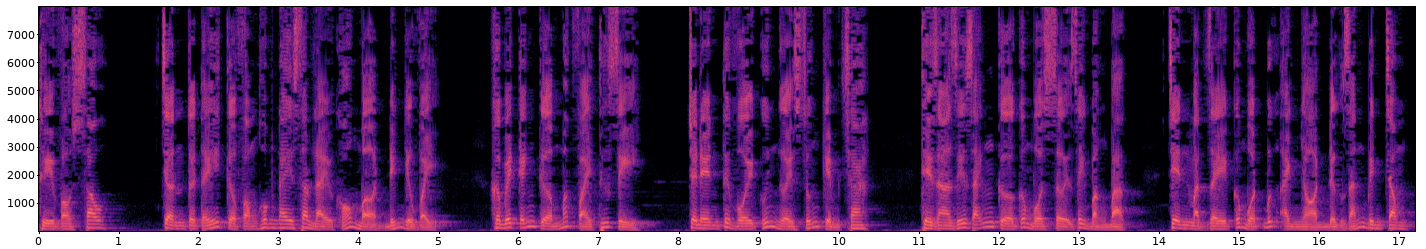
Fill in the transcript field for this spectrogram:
thì vào sau. Trần tôi thấy cửa phòng hôm nay sao lại khó mở đến như vậy? Không biết cánh cửa mắc phải thứ gì. Cho nên tôi vội cúi người xuống kiểm tra. Thì ra dưới rãnh cửa có một sợi dây bằng bạc. Trên mặt giày có một bức ảnh nhỏ được dán bên trong.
